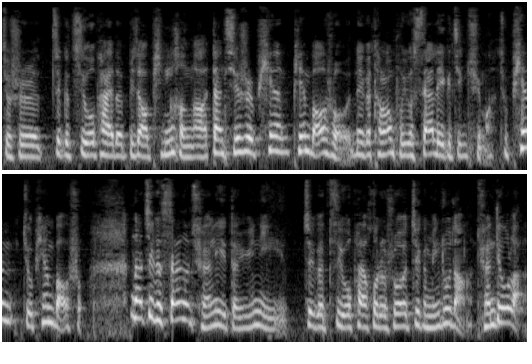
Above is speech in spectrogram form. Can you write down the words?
就是这个自由派的比较平衡啊，但其实偏偏保守。那个特朗普又塞了一个进去嘛，就偏就偏保守。那这个三个权利等于你这个自由派或者说这个民主党全丢了，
